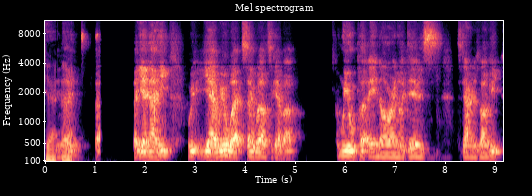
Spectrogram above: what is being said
Yeah. You know? But, but yeah, no, he, we, yeah, we all worked so well together and we all put in our own ideas to Darren as well. He,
